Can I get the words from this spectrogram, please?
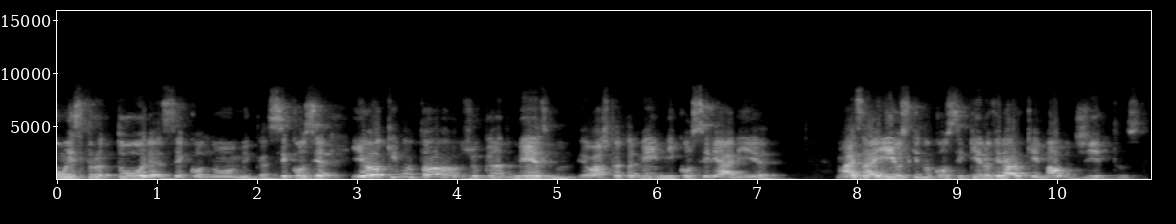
com estruturas econômicas, se concilia... e eu aqui não estou julgando mesmo, eu acho que eu também me conciliaria, mas aí os que não conseguiram virar o quê? Malditos.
